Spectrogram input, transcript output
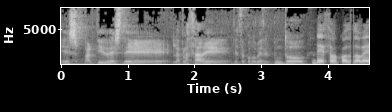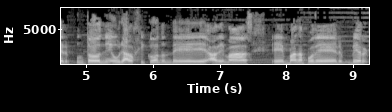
es partir desde la plaza de, Zocodover, el punto... De Zocodover, punto neurálgico donde además eh, van a poder ver,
